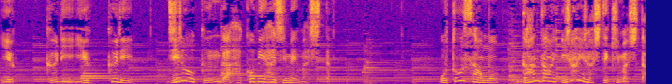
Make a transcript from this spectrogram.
ゆっくりゆっくり次郎くんが運び始めました。お父さんもだんだんイライラしてきました。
